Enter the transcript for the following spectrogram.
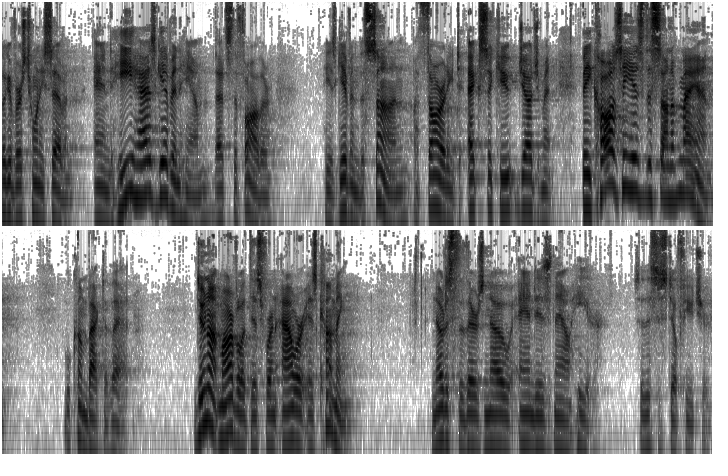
Look at verse 27. And He has given Him, that's the Father, He has given the Son authority to execute judgment because He is the Son of Man. We'll come back to that. Do not marvel at this, for an hour is coming. Notice that there's no and is now here. So this is still future.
